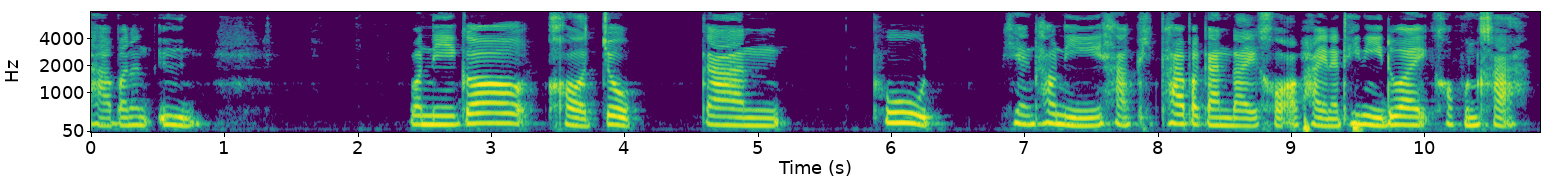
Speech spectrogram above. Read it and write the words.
ถาบันอื่น ๆ วันนี้ก็ขอจบการพูดเพียงเท่านี้หากผิดพลาดประการใดขออภัยณที่นี้ด้วยขอบคุณค่ะ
